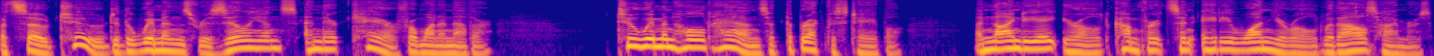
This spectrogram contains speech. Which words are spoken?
but so too do the women's resilience and their care for one another. Two women hold hands at the breakfast table. A 98 year old comforts an 81 year old with Alzheimer's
